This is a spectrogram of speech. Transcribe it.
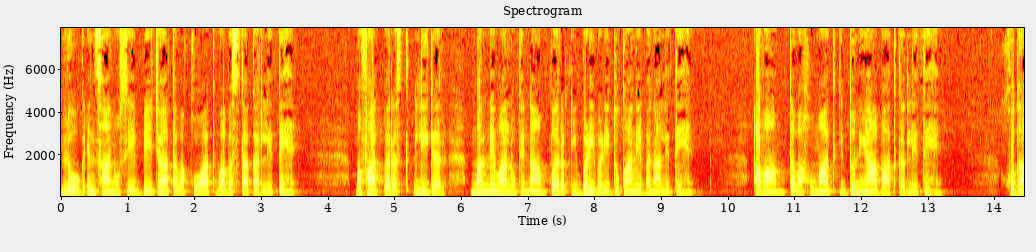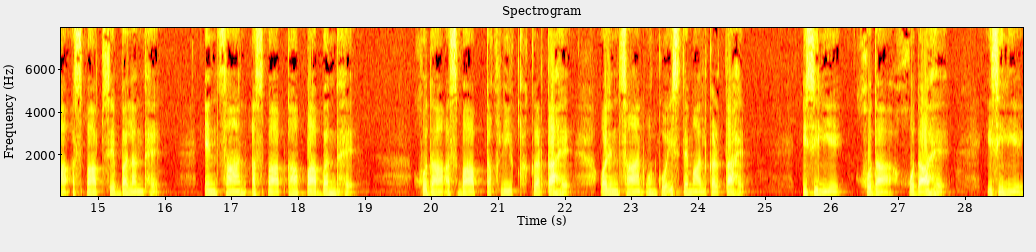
لوگ انسانوں سے بے جا توقعات وابستہ کر لیتے ہیں۔ مفاد پرست لیڈر مرنے والوں کے نام پر اپنی بڑی بڑی دکانیں بنا لیتے ہیں۔ عوام توہمات کی دنیا آباد کر لیتے ہیں۔ خدا اسباب سے بلند ہے۔ انسان اسباب کا پابند ہے۔ خدا اسباب تخلیق کرتا ہے اور انسان ان کو استعمال کرتا ہے۔ اسی لیے خدا خدا ہے۔ اسی لیے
